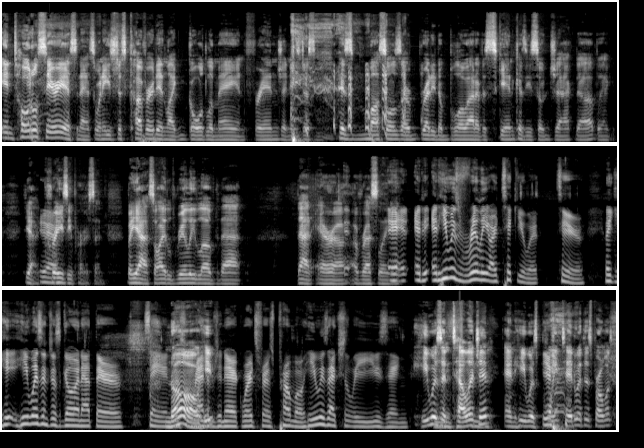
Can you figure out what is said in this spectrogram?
In total seriousness, when he's just covered in like gold lame and fringe, and he's just his muscles are ready to blow out of his skin because he's so jacked up. Like, yeah, Yeah. crazy person. But yeah, so I really loved that that era of wrestling. And, and and he was really articulate too. Like he he wasn't just going out there saying No, random he- generic words for his promo. He was actually using he was intelligent and he was Yeah. pointed with his promos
